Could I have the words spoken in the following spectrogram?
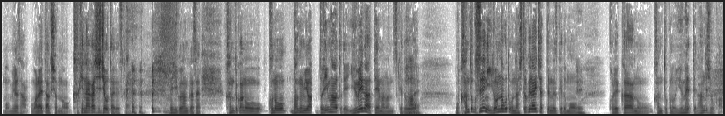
もう皆さん、笑いとアクションのかけ流し状態ですから、ぜひご覧ください。監督、あの、この番組はドリームアートで夢がテーマなんですけど、はい。もう監督すでにいろんなことを成し遂げられちゃってるんですけども、ええこれからの監督の夢って何でしょうか？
